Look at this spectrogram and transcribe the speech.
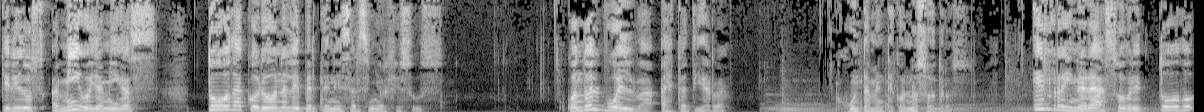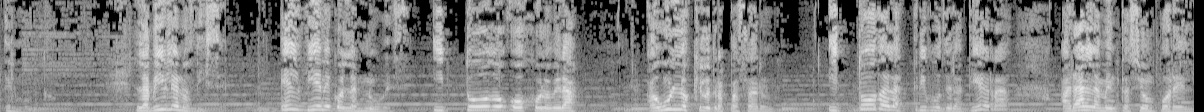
queridos amigos y amigas, toda corona le pertenece al Señor Jesús. Cuando Él vuelva a esta tierra, juntamente con nosotros, Él reinará sobre todo el mundo. La Biblia nos dice, Él viene con las nubes y todo ojo lo verá, aun los que lo traspasaron, y todas las tribus de la tierra harán lamentación por Él.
